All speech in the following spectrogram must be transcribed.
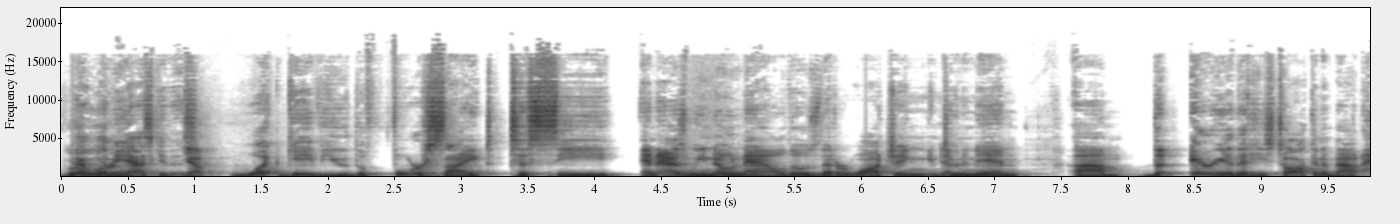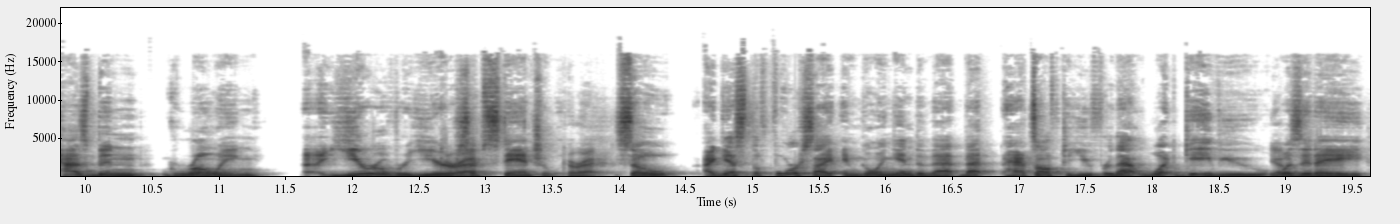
we're Now, let me ask you this. Yeah. What gave you the foresight to see, and as we know now, those that are watching and tuning in, um, the area that he's talking about has been growing uh, year over year Correct. substantially. Correct. So I guess the foresight in going into that, that hats off to you for that. What gave you, was it a,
